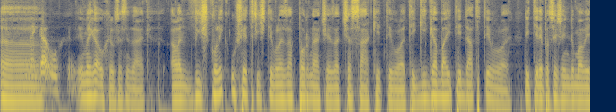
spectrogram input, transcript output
Uh, Mega úchyl. Mega uchyl, přesně tak. Ale víš, kolik ušetříš ty vole za pornáče, za časáky, ty vole, ty gigabajty dat, ty vole. Teď ty nepotřebuješ ani doma wi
